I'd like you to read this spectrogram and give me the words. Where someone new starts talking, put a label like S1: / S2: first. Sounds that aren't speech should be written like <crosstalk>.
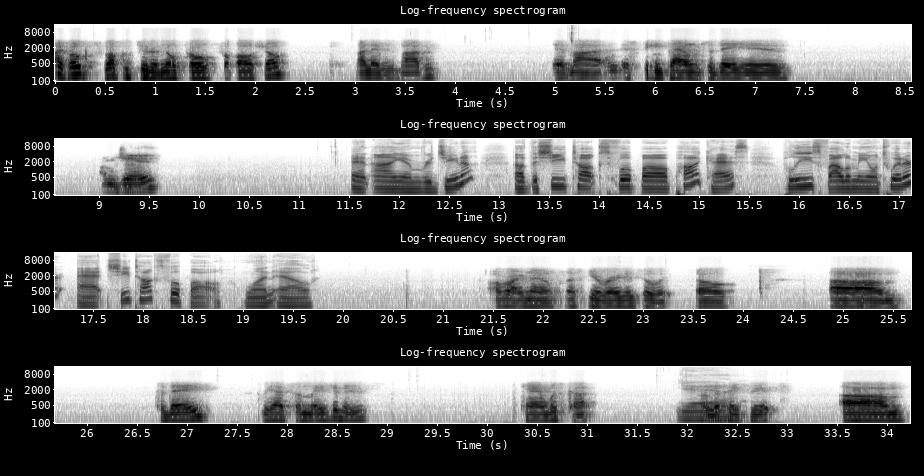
S1: Hi, folks. Welcome to the No Pro Football Show. My name is Bobby. And my esteemed panel today is.
S2: I'm Jay.
S3: And I am Regina of the She Talks Football podcast. Please follow me on Twitter at She Talks Football, 1L.
S1: All right, now let's get right into it. So, um, today we had some major news. Cam was cut
S3: Yeah.
S1: from the Patriots. Um,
